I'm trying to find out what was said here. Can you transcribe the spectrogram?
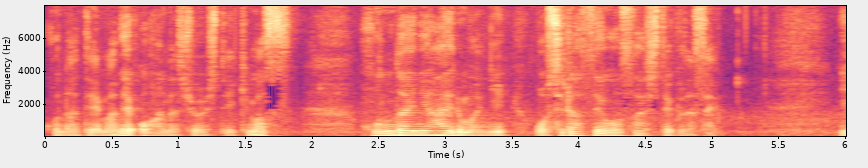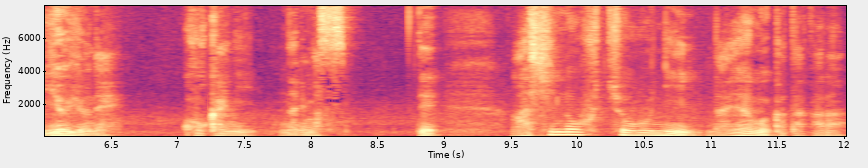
こんなテーマでお話をしていきます。本題に入る前にお知らせをさせてください。いよいよね、公開になります。で、足の不調に悩む方から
